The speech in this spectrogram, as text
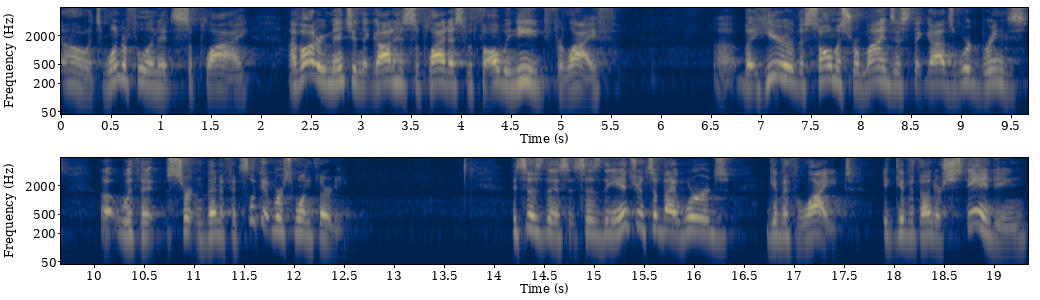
oh, it's wonderful in its supply. I've already mentioned that God has supplied us with all we need for life. Uh, but here the psalmist reminds us that God's word brings uh, with it certain benefits. Look at verse 130. It says this it says, The entrance of thy words giveth light, it giveth understanding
